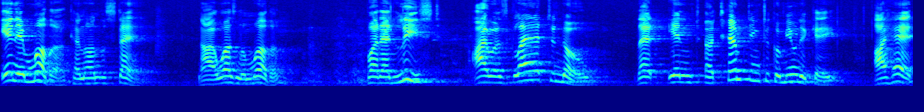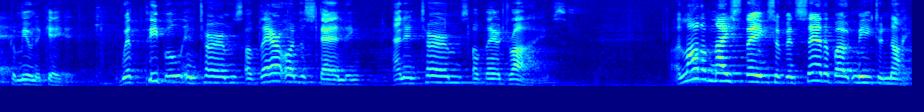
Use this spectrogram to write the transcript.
any mother can understand. Now, I wasn't a mother, but at least I was glad to know that in attempting to communicate, I had communicated with people in terms of their understanding and in terms of their drives. A lot of nice things have been said about me tonight,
